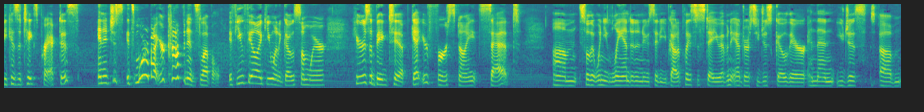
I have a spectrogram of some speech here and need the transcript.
because it takes practice and it just, it's more about your confidence level. If you feel like you want to go somewhere, here's a big tip. Get your first night set um, so that when you land in a new city, you've got a place to stay, you have an address, you just go there, and then you just um,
